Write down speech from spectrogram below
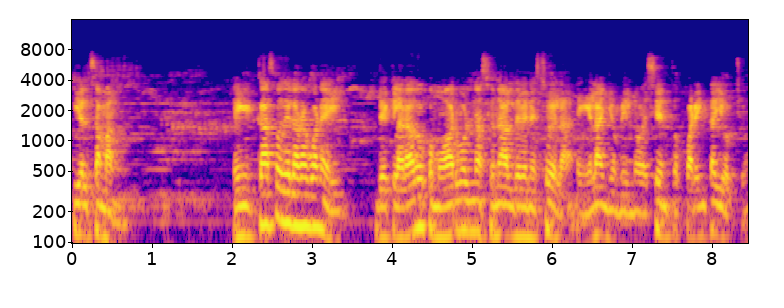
y el samán. En el caso del araguaney, declarado como árbol nacional de Venezuela en el año 1948,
